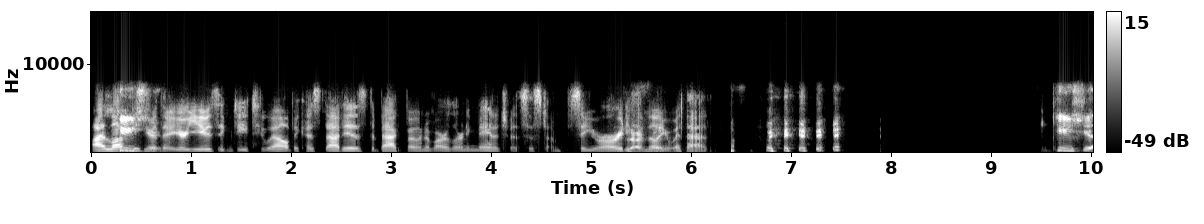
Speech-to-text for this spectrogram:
I love to hear that you're using D2L because that is the backbone of our learning management system. So you're already Exactly. familiar with that. Keisha,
